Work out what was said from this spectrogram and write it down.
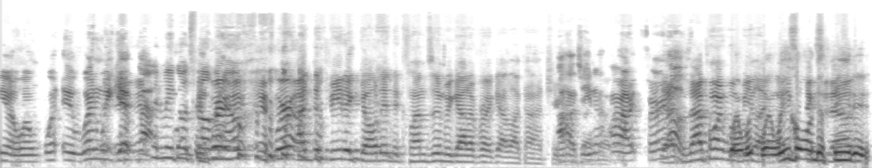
You know, when when, when we get back. When we go If 12 we're, oh. if we're undefeated going into Clemson, we got to break out La Caja China. Cajachina? All right, fair Yeah, 'cause enough. at that point we'll When, be we- like, when we go it out. Oh? undefeated,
